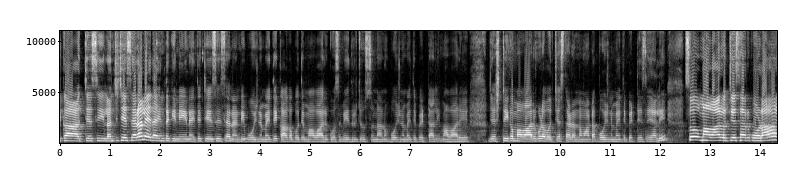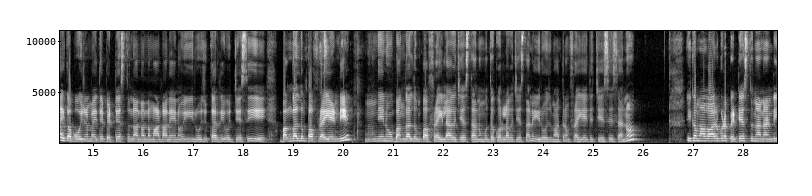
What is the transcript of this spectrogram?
ఇక వచ్చేసి లంచ్ చేశారా లేదా ఇంతకి? నేనైతే చేసేసానండి. భోజనం అయితే కాకపోతే మా వారి కోసం ఎదురు చూస్తున్నాను. భోజనం అయితే పెట్టాలి. మా వారి జస్ట్ ఇక మా వారు కూడా వచ్చేస్తాడన్నమాట. భోజనం అయితే పెట్టేసేయాలి. సో మా వారు వచ్చేసారు కూడా. ఇక భోజనం అయితే పెట్టేస్తున్నాను అన్నమాట నేను ఈరోజు కర్రీ వచ్చేసి బంగాళదుంప ఫ్రై అండి. నేను బంగాళదుంప ఫ్రై లాగా చేస్తాను ముద్దకూరలాగా చేస్తాను. ఈరోజు మాత్రం ఫ్రై అయితే చేసేసాను. ఇక మా వారు కూడా పెట్టేస్తున్నానండి.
